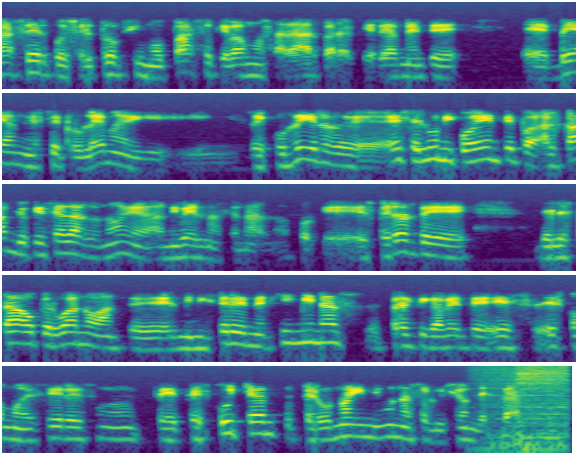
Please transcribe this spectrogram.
va a ser pues el próximo paso que vamos a dar para que realmente eh, vean este problema y, recurrir, eh, es el único ente al cambio que se ha dado, ¿no? A nivel nacional, ¿no? Porque esperar de del Estado peruano ante el Ministerio de Energía y Minas prácticamente es, es como decir, es un, te, escuchan, pero no hay ninguna solución del caso.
